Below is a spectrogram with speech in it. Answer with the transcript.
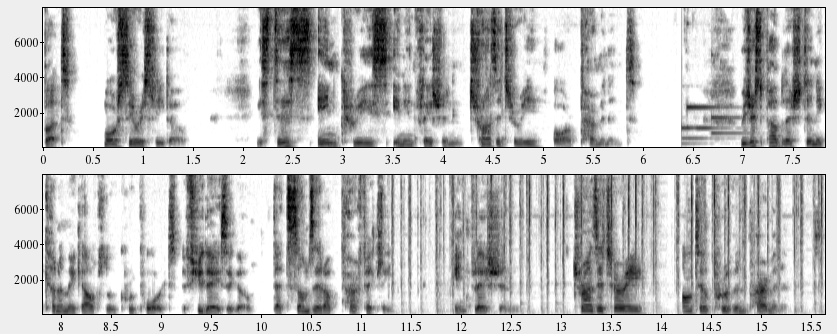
But more seriously though, is this increase in inflation transitory or permanent? We just published an economic outlook report a few days ago that sums it up perfectly. Inflation, transitory until proven permanent.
